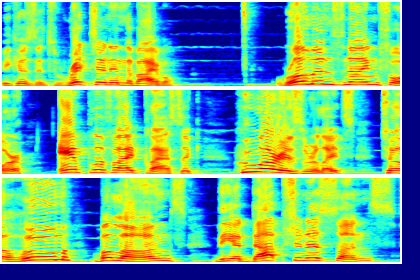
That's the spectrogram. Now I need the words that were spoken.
because it's written in the Bible. Romans 9 4, Amplified Classic. Who are Israelites? To whom belongs the adoption as sons?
